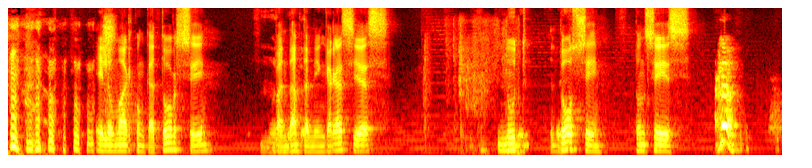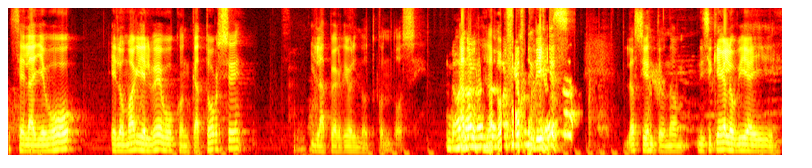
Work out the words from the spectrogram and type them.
El Omar con 14. Van Damme también gracias. Nut 12. Entonces se la llevó el Omar y el Bebo con 14 y la perdió el Nut con 12. No, ah, no, no, no, el no, Adolfo no, con no, 10. Lo siento, no, ni siquiera lo vi ahí.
